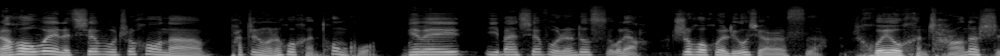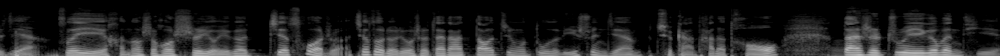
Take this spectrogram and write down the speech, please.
然后为了切腹之后呢，怕这种人会很痛苦，因为一般切腹人都死不了，之后会流血而死，会有很长的时间，所以很多时候是有一个接错者，接错者就是在他刀进入肚子的一瞬间去砍他的头，但是注意一个问题，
